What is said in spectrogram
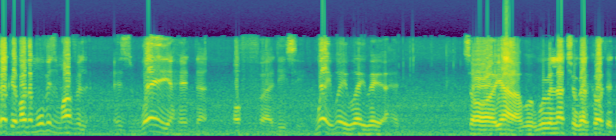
talking about the movies, Marvel is way ahead of uh, DC. Way, way, way, way ahead. So yeah, we, we will not sugarcoat it.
